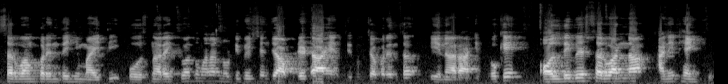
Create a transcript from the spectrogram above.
सर्वांपर्यंत ही माहिती पोहोचणार आहे किंवा तुम्हाला नोटिफिकेशन जे अपडेट आहे ते तुमच्यापर्यंत येणार आहेत. ओके ऑल दी बेस्ट सर्वांना आणि थँक्यू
